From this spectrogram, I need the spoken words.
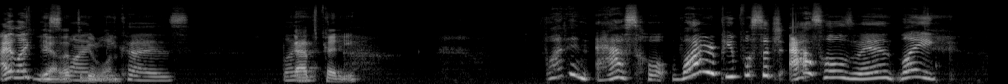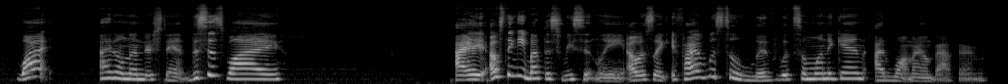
I like this a one, one. because like That's petty. what an asshole. Why are people such assholes, man? Like why I don't understand. This is why I I was thinking about this recently. I was like if I was to live with someone again, I'd want my own bathroom.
